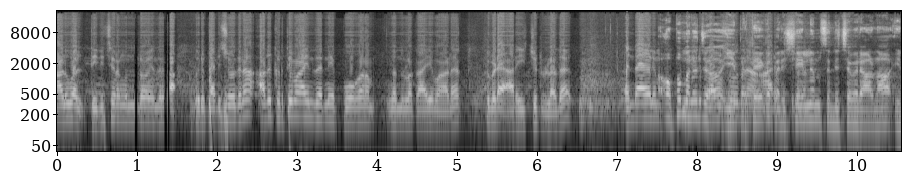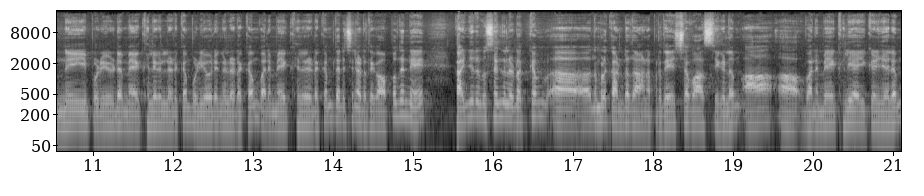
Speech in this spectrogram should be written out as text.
ആളുകൾ തിരിച്ചിറങ്ങുന്നുണ്ടോ എന്നുള്ള ഒരു പരിശോധന അത് കൃത്യമായും തന്നെ പോകണം എന്നുള്ള കാര്യമാണ് ഇവിടെ അറിയിച്ചിട്ടുള്ളത്. എന്തായാലും ഒപ്പം മനോജ് ഈ പ്രത്യേക പരിശീലനം സിദ്ധിച്ചവരാണ് ഇന്ന് ഈ പുഴയുടെ മേഖലകളിലടക്കം പുഴയോരങ്ങളിലടക്കം വനമേഖലയിലടക്കം തെരച്ചിൽ നടത്തുക. ഒപ്പം തന്നെ കഴിഞ്ഞ ദിവസങ്ങളിലടക്കം നമ്മൾ കണ്ടതാണ് പ്രദേശവാസികളും ആ ആ, വനമേഖലയായി കഴിഞ്ഞാലും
